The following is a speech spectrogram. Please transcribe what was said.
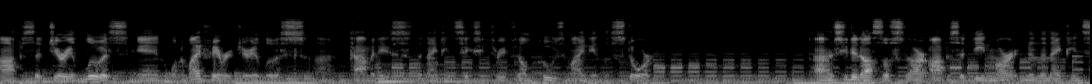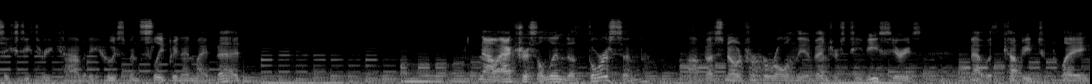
opposite Jerry Lewis in one of my favorite Jerry Lewis uh, comedies, the 1963 film Who's Minding the Store. Uh, she did also star opposite Dean Martin in the 1963 comedy Who's Been Sleeping in My Bed, now, actress Alinda Thorson, uh, best known for her role in the Avengers TV series, met with Cubby to play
